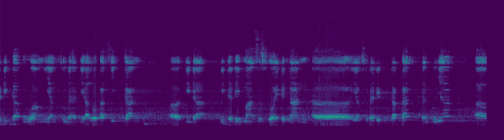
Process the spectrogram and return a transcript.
ketika uang yang sudah dialokasikan uh, tidak diterima sesuai dengan uh, yang sudah ditetapkan, tentunya uh,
